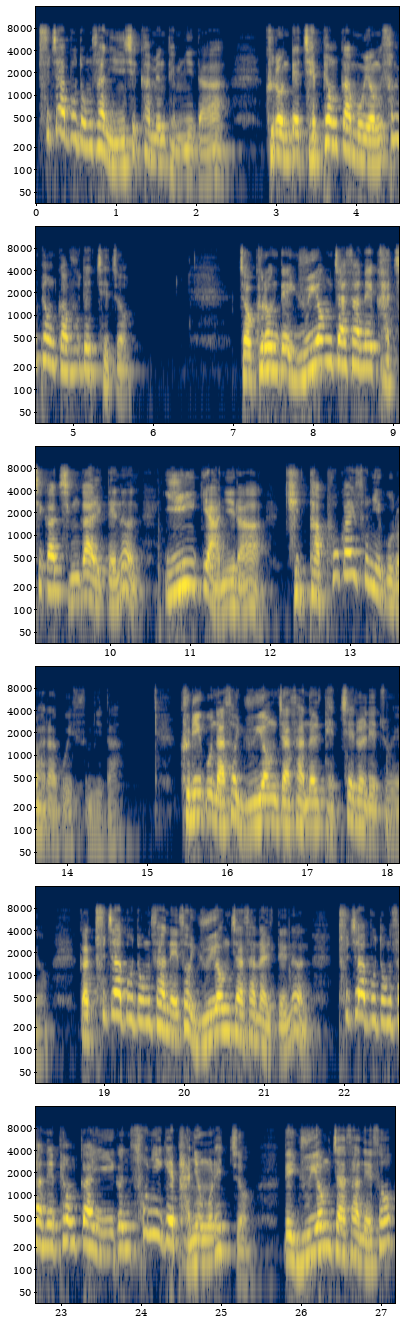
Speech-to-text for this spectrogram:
투자 부동산 인식하면 됩니다. 그런데 재평가 모형 선평가 후대체죠. 저 그런데 유형 자산의 가치가 증가할 때는 이익이 아니라 기타 포괄 손익으로 하라고 있습니다. 그리고 나서 유형 자산을 대체를 해줘요. 그러니까 투자 부동산에서 유형 자산 할 때는 투자 부동산의 평가 이익은 손익에 반영을 했죠. 근데 유형 자산에서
